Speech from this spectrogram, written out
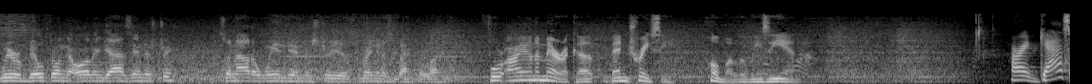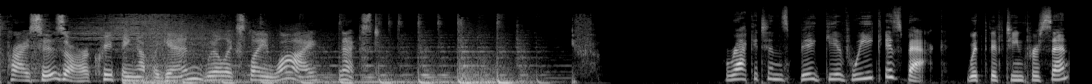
We were built on the oil and gas industry, so now the wind industry is bringing us back to life. For Eye on America, Ben Tracy, Houma, Louisiana. All right, gas prices are creeping up again. We'll explain why next. Rakuten's Big Give Week is back with 15%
